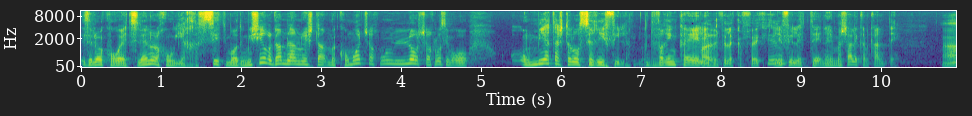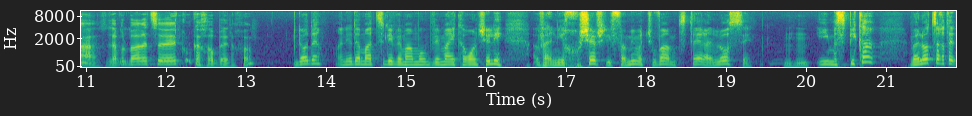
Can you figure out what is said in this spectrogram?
זה לא קורה אצלנו, אנחנו יחסית מאוד גמישים, אבל גם לנו יש את המקומות שאנחנו אומרים לא, שאנחנו לא עושים, או, או מי אתה שאתה לא עושה ריפיל, דברים כאלה. מה, ריפיל לקפה כאילו? ריפיל לתה, למשל לקנקן תה. אה, זה אבל בארץ אה, אין כל כך הרבה, נכון? לא יודע, אני יודע מה אצלי ומה, ומה העיקרון שלי, ואני חושב שלפעמים התשובה, מצטער, אני לא עושה, מהמם. היא מספיקה, ואני לא צריך לתת,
